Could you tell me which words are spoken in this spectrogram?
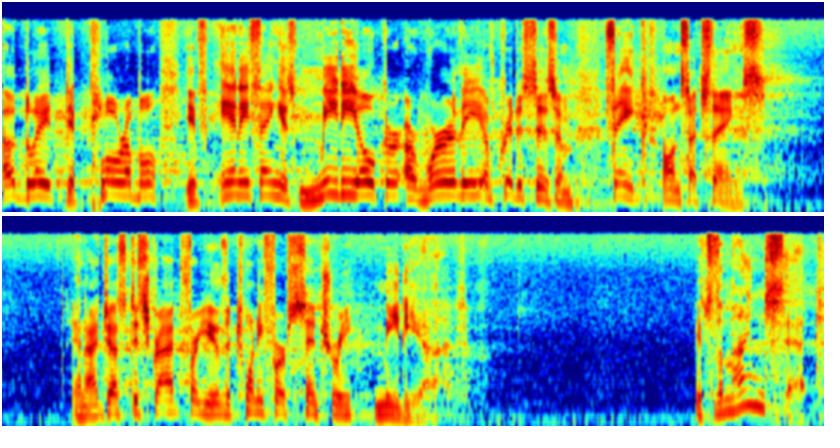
ugly, deplorable, if anything is mediocre or worthy of criticism, think on such things. And I just described for you the 21st century media. It's the mindset.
